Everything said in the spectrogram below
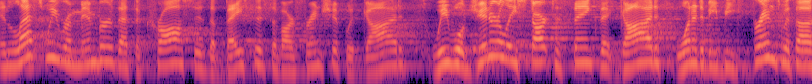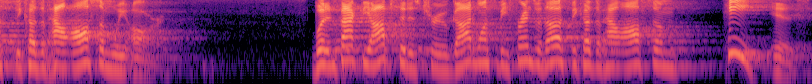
Unless we remember that the cross is the basis of our friendship with God, we will generally start to think that God wanted to be, be friends with us because of how awesome we are. But in fact, the opposite is true. God wants to be friends with us because of how awesome He is.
